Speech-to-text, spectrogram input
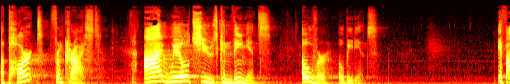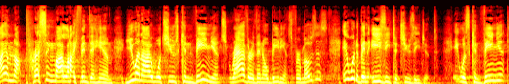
Apart from Christ, I will choose convenience over obedience if I am not pressing my life into Him, you and I will choose convenience rather than obedience. For Moses, it would have been easy to choose Egypt. It was convenient,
